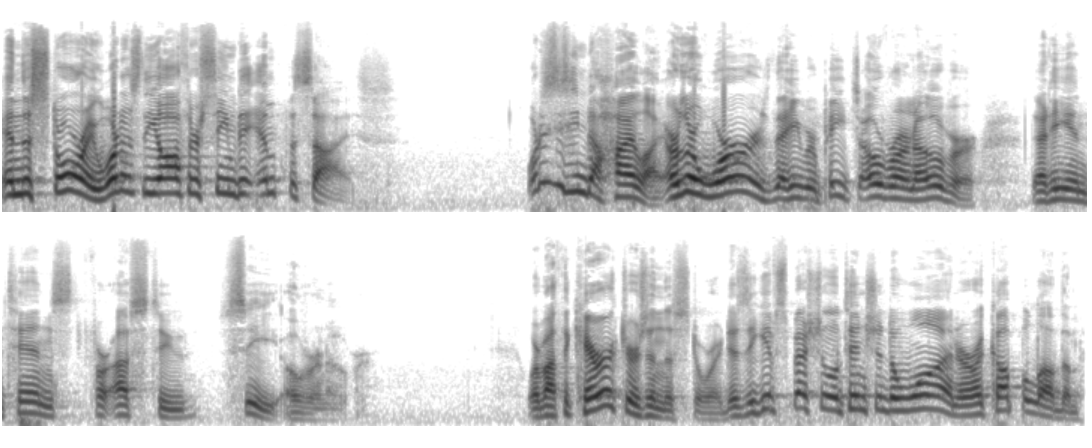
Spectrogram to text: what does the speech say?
In the story, what does the author seem to emphasize? What does he seem to highlight? Are there words that he repeats over and over that he intends for us to see over and over? What about the characters in the story? Does he give special attention to one or a couple of them?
